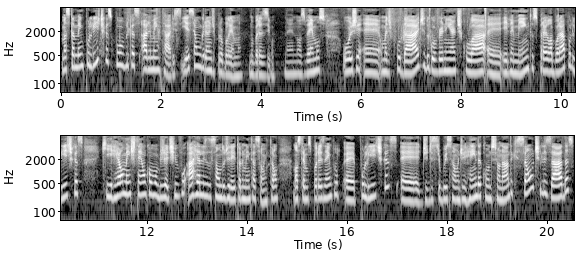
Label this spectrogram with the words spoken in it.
mas também políticas públicas alimentares. E esse é um grande problema no Brasil. Né? Nós vemos hoje é, uma dificuldade do governo em articular é, elementos para elaborar políticas que realmente tenham como objetivo a realização do direito à alimentação. Então, nós temos, por exemplo, é, políticas é, de distribuição de renda condicionada que são utilizadas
